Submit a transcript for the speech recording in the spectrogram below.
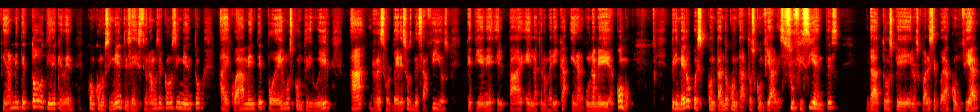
Finalmente, todo tiene que ver con conocimiento y si gestionamos el conocimiento adecuadamente, podemos contribuir a resolver esos desafíos que tiene el PAE en Latinoamérica en alguna medida. ¿Cómo? Primero, pues contando con datos confiables, suficientes datos que, en los cuales se pueda confiar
